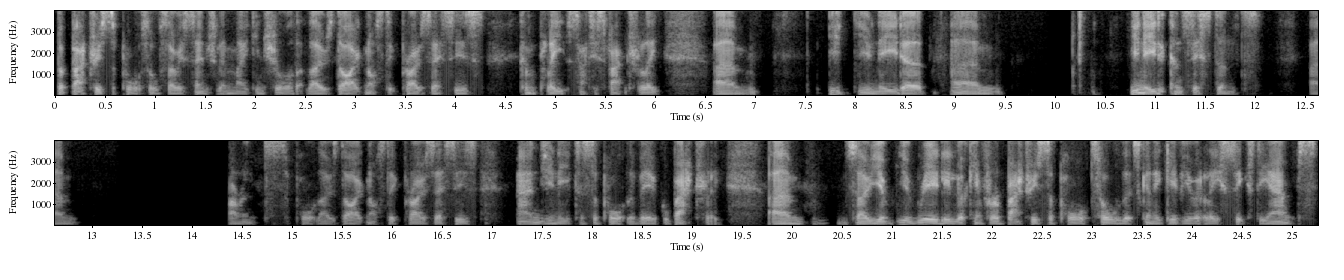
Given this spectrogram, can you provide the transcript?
but battery support is also essential in making sure that those diagnostic processes complete satisfactorily. Um, you, you need a um, you need a consistent um, current to support those diagnostic processes and you need to support the vehicle battery. Um, so you're, you're really looking for a battery support tool that's going to give you at least 60 amps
